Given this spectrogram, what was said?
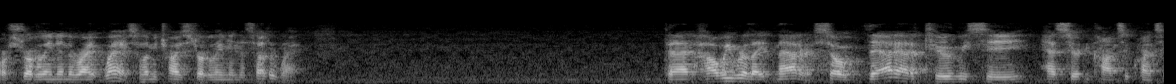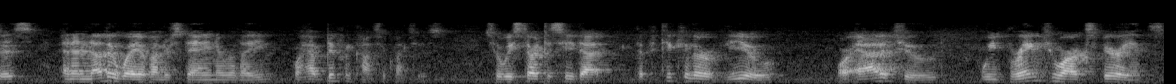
or struggling in the right way. So let me try struggling in this other way. That how we relate matters. So that attitude we see has certain consequences, and another way of understanding or relating will have different consequences. So we start to see that the particular view or attitude we bring to our experience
